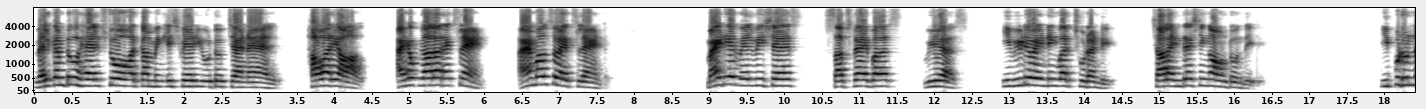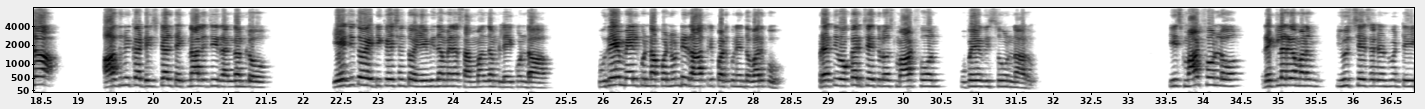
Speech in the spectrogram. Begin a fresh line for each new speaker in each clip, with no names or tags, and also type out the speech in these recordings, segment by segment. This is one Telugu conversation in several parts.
Welcome to Helps to Overcome English Fair YouTube channel. How are you all I hope you all are excellent. I also excellent my dear well wishers subscribers viewers ఈ వీడియో ఎండింగ్ వర్క్ చూడండి చాలా ఇంట్రెస్టింగ్గా ఉంటుంది ఇప్పుడున్న ఆధునిక డిజిటల్ టెక్నాలజీ రంగంలో ఏజ్తో ఎడ్యుకేషన్తో ఏ విధమైన సంబంధం లేకుండా ఉదయం మేల్కొన్నప్పటి నుండి రాత్రి పడుకునేంత వరకు ప్రతి ఒక్కరి చేతిలో స్మార్ట్ ఫోన్ ఉపయోగిస్తూ ఉన్నారు. ఈ స్మార్ట్ ఫోన్లో రెగ్యులర్గా మనం యూజ్ చేసేటటువంటి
